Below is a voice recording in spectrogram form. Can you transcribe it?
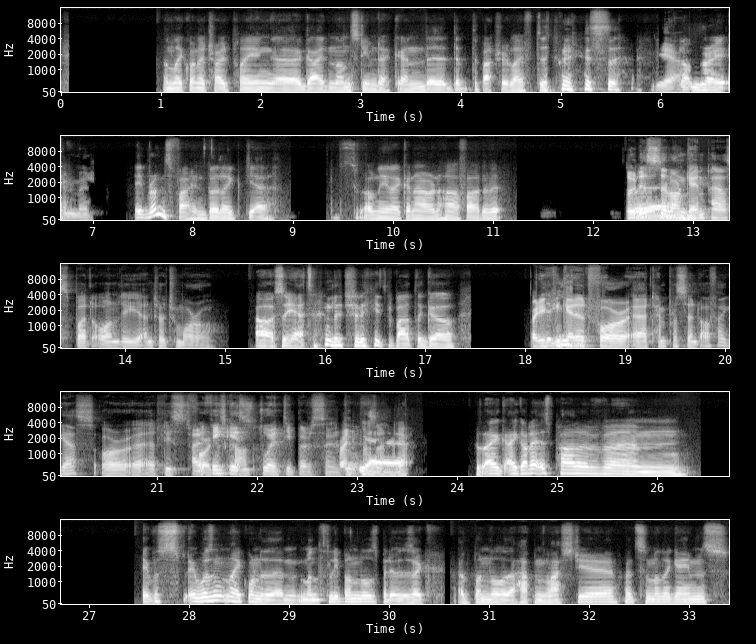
Unlike when I tried playing uh, Gaiden on Steam Deck, and the the, the battery life is uh, Yeah. not great. I can imagine. It runs fine, but like yeah, it's only like an hour and a half out of it. So it is still on Um, Game Pass, but only until tomorrow. Oh, so yeah, it's literally it's about to go. But you can get it for uh, 10% off, I guess, or uh, at least for I a think discount. it's twenty percent. 20%. Yeah. yeah. I I got it as part of um. It was it wasn't like one of the monthly bundles, but it was like a bundle that happened last year with some other games,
